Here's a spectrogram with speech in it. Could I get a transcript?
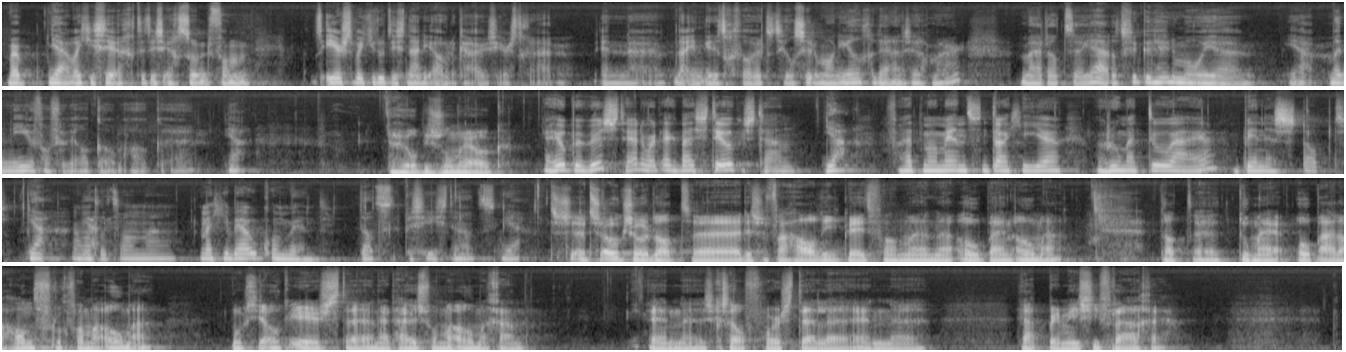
Maar ja, wat je zegt, het is echt zo'n van... Het eerste wat je doet is naar die ouderlijk huis eerst gaan. En eh, nou, in, in dit geval werd het heel ceremonieel gedaan, zeg maar. Maar dat, eh, ja, dat vind ik een hele mooie ja, manier van verwelkomen ook. eh, ja. Ja, heel bijzonder ook. Ja, heel bewust, hè? Er wordt echt bij stilgestaan. Ja, Van het moment dat je je Rumatua hè, binnenstapt. ja, En ja, wat het dan, eh, dat je welkom bent. dat, precies dat. Ja. Het is, het is ook zo dat, eh dit is een verhaal die ik weet van mijn eh, opa en oma. Dat eh, toen mijn opa de hand vroeg van mijn oma, moest hij ook eerst eh, naar het huis van mijn oma gaan. En eh, zichzelf voorstellen en eh, ja, permissie vragen.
